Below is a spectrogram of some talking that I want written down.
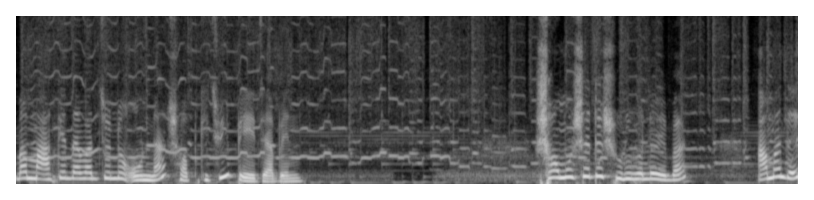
বা মাকে দেওয়ার জন্য ওড়না সব কিছুই পেয়ে যাবেন। সমস্যাটা শুরু হলো এবার। আমাদের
